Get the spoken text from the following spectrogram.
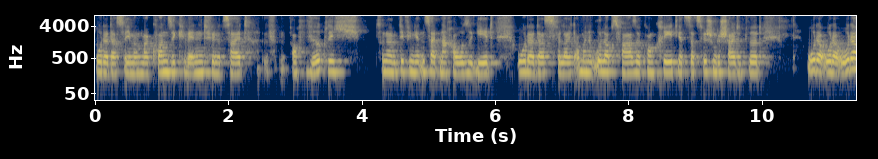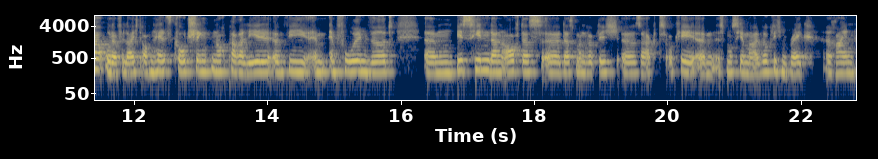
oder dass jemand mal konsequent für eine Zeit auch wirklich zu einer definierten Zeit nach Hause geht oder dass vielleicht auch mal eine Urlaubsphase konkret jetzt dazwischen geschaltet wird. Oder, oder, oder, oder vielleicht auch ein Health Coaching noch parallel irgendwie empfohlen wird bis hin dann auch, dass, äh, dass man wirklich äh, sagt, okay, ähm, es muss hier mal wirklich ein Break rein,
